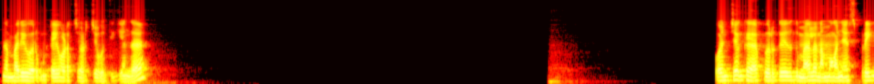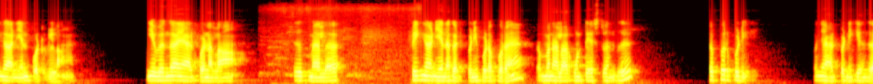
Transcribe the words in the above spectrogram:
இந்த மாதிரி ஒரு முட்டையை உடச்சி உடச்சி ஊற்றிக்கோங்க கொஞ்சம் கேப் இருக்குது இதுக்கு மேலே நம்ம கொஞ்சம் ஸ்ப்ரிங் ஆனியன் போட்டுக்கலாம். இங்கே வெங்காயம் ஆட் பண்ணலாம். இதுக்கு மேலே ஸ்ப்ரிங் ஆனியனை கட் பண்ணி போட போகிறேன் ரொம்ப நல்லாயிருக்கும் டேஸ்ட் வந்து. பெப்பர் பொடி கொஞ்சம் ஆட் பண்ணிக்கோங்க.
